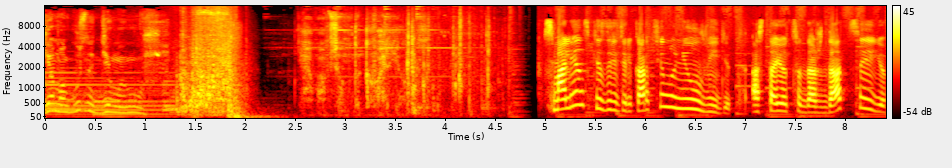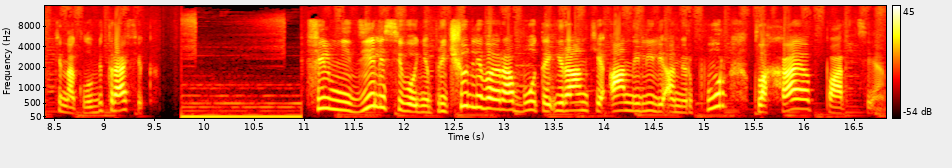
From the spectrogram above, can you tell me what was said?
Я могу знать, где мой муж. Смоленский зритель картину не увидит. Остается дождаться ее в киноклубе «Трафик». Фильм недели сегодня – причудливая работа иранки Анны Лили Амирпур «Плохая партия».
